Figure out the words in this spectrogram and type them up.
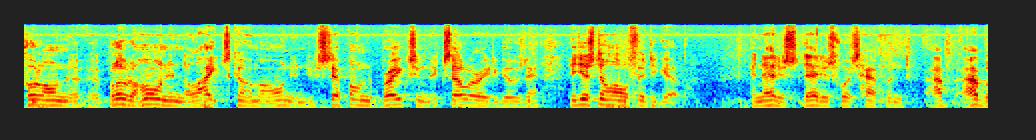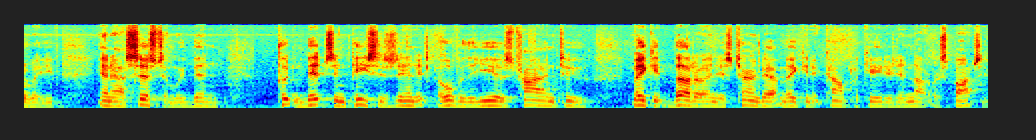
pull on the, uh, blow the horn, and the lights come on, and you step on the brakes, and the accelerator goes down. They just don't all fit together. And that is, that is what's happened, I, I believe, in our system. We've been putting bits and pieces in it over the years, trying to make it better, and it's turned out making it complicated and not responsive.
